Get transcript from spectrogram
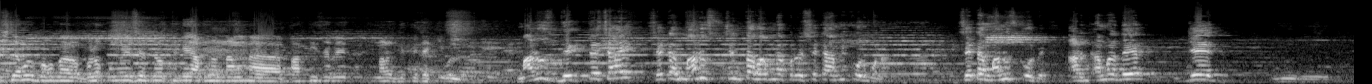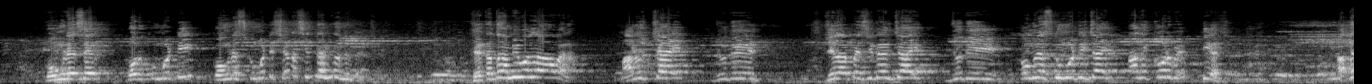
ইসলামপুর ব্লক কংগ্রেসের তরফ থেকে আপনার নাম প্রার্থী হিসেবে মানুষ দেখতে চায় কি বলবেন? মানুষ দেখতে চায় সেটা মানুষ চিন্তা ভাবনা করবে সেটা আমি করব না। সেটা মানুষ করবে। আর আমাদের যে কংগ্রেসের কোর কমিটি কংগ্রেস কমিটি সেটা সিদ্ধান্ত নেবে। সেটা তো আমি বললে হবে না। মানুষ চাই যদি জেলা প্রেসিডেন্ট চাই যদি কংগ্রেস কমিটি চাই তাহলে করবে ঠিক আছে। তাতে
